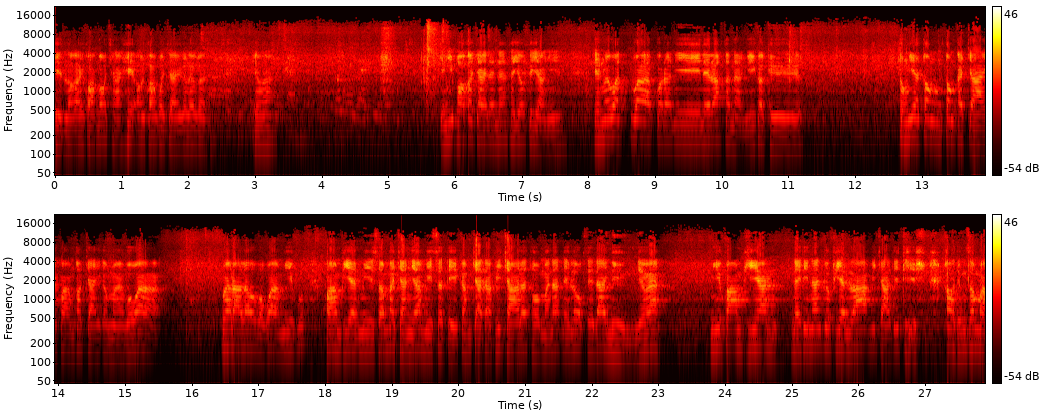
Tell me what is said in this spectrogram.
ริตเราไอ้ความเข้าใจเอาความเข้าใจก็แล้วกันใช่ไหมอย่างนี้พอเข้าใจแล้วนะถ้ายกตัวอย่างนี้ เห็นไหมว่าว่ากรณีในลักษณะนี้ก็คือ ตรงนี้ต้องต้องกระจายความเข้าใจกันมา เพราะว่าเวลาเราบอกว่ามีความเพียรมีสัมปชัญญะมีสติกำจัดอภิชาและโทมนัสในโลกเสียได้หนึ่งใช่ไหมมีความเพียรในที่นั้นคือเพียรละมิจฉาทิฏฐิเข้าถึงสมา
